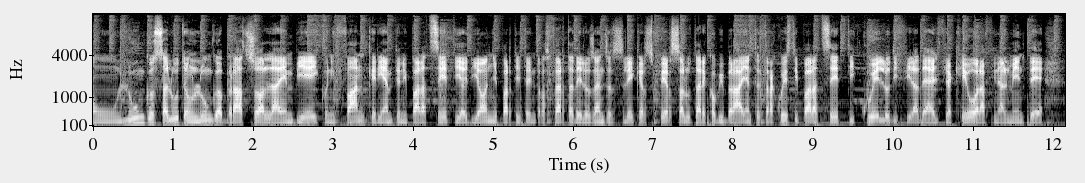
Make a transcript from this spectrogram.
un lungo saluto e un lungo abbraccio alla NBA con i fan che riempiono i palazzetti di ogni partita in trasferta dei Los Angeles Lakers per salutare Kobe Bryant, tra questi palazzetti quello di Philadelphia che ora finalmente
